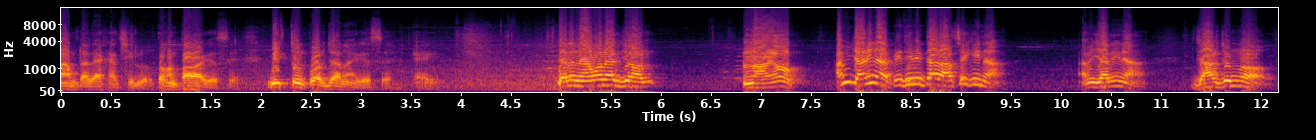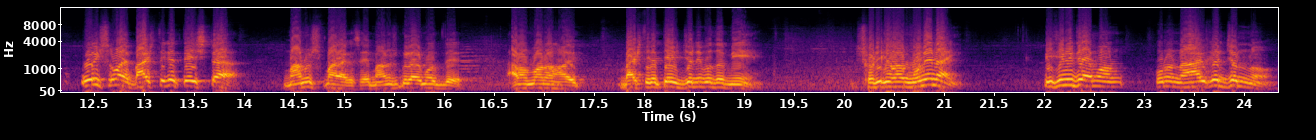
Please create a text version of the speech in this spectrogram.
নামটা লেখা ছিল, তখন পাওয়া গেছে। মৃত্যুর পর জানা গেছে। জানেন এমন একজন নায়ক, আমি জানি না পৃথিবীতে আর আছে কি না। আমি জানি না। যার জন্য ওই সময় বাইশ থেকে তেইশটা মানুষ মারা গেছে। এই মানুষগুলোর মধ্যে আমার মনে হয় বাইশ থেকে তেইশ জনই বোধ মেয়ে। সঠিক আমার মনে নাই। পৃথিবীতে এমন কোন নায়কের জন্য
